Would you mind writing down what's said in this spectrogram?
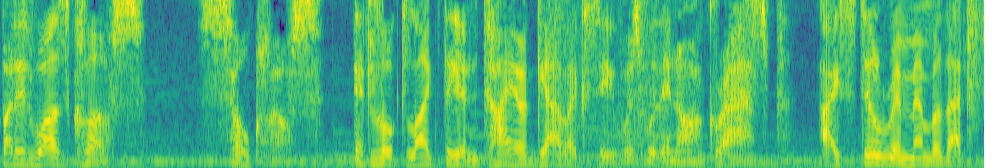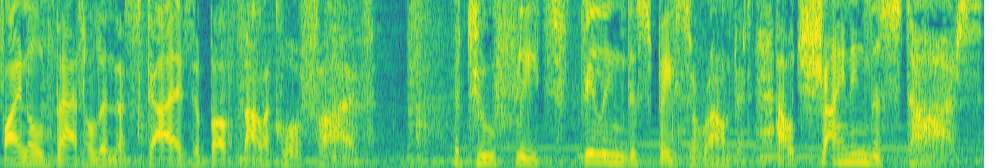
But it was close. So close. It looked like the entire galaxy was within our grasp. I still remember that final battle in the skies above Malachor 5. The two fleets filling the space around it, outshining the stars.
